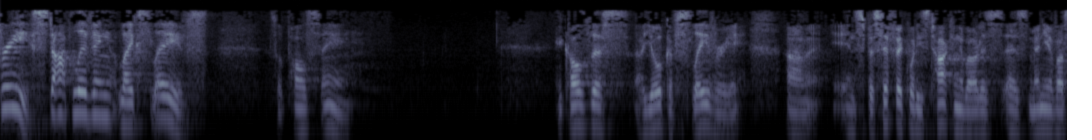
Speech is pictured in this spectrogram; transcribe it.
free. Stop living like slaves. That's what Paul's saying. He calls this a yoke of slavery. Um, in specific, what he's talking about is, as many of us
